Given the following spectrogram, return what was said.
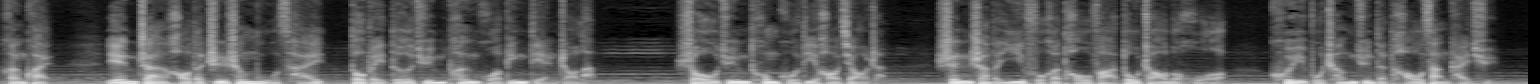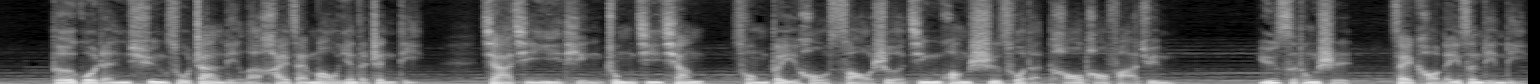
很快，连战壕的支撑木材都被德军喷火兵点着了，守军痛苦地嚎叫着，身上的衣服和头发都着了火。溃不成军的逃散开去，德国人迅速占领了还在冒烟的阵地，架起一挺重机枪，从背后扫射惊慌失措的逃跑法军。与此同时，在考雷森林里，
